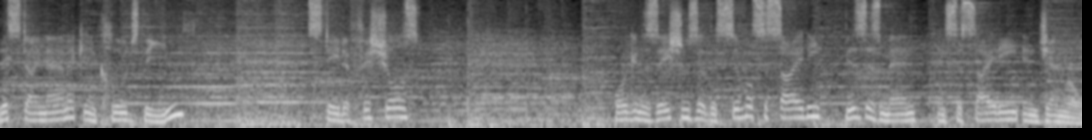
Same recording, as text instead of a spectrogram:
This dynamic includes the youth, state officials, organizations of the civil society, businessmen, and society in general.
